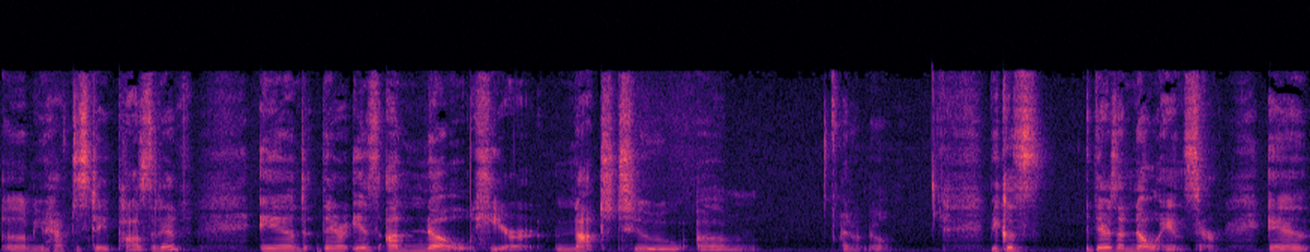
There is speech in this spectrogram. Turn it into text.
Um, you have to stay positive, and there is a no here, not to um, I don't know, because there's a no answer, and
